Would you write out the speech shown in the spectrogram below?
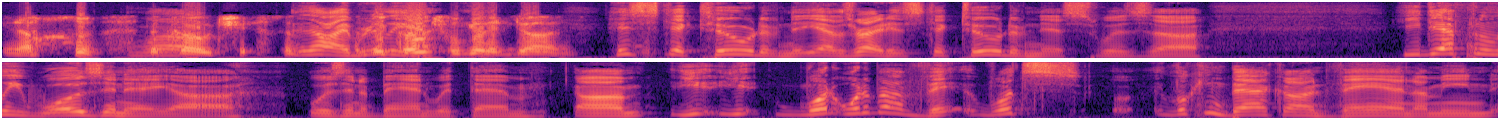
you know the well, coach? No, I really. the coach will get it done. His stick to itiveness. Yeah, that's right. His stick to itiveness was. Uh, he definitely was in a. Uh, was in a band with them. Um, you, you, what what about what's looking back on Van? I mean,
